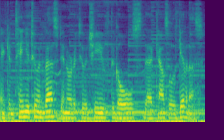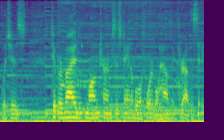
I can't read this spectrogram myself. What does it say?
and continue to invest in order to achieve the goals that Council has given us, which is to provide long-term sustainable affordable housing throughout the city.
